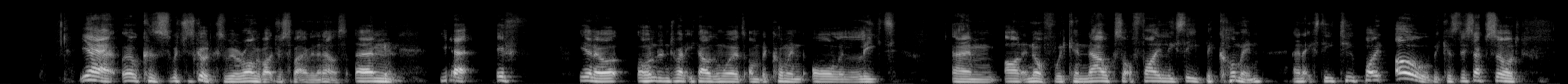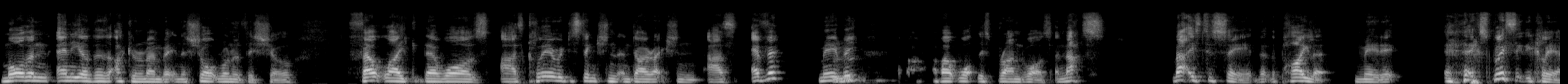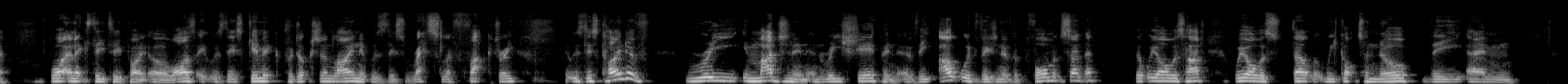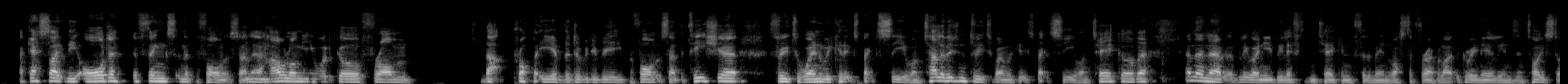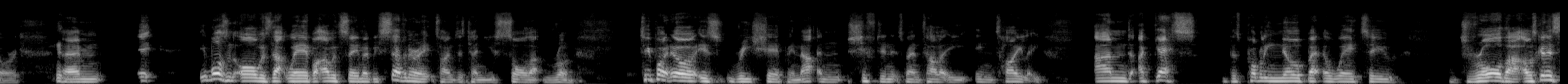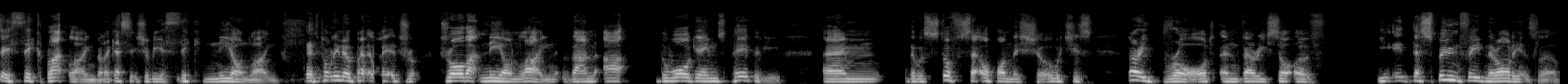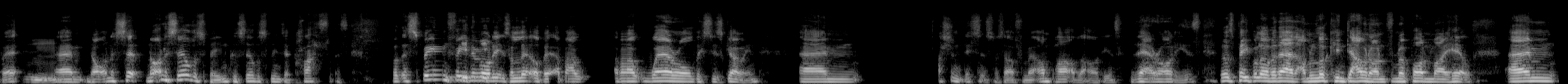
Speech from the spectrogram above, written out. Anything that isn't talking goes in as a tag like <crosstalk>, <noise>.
Yeah, well, because which is good because we were wrong about just about everything else. Um, yeah, if you know 120,000 words on becoming all elite um, aren't enough, we can now sort of finally see becoming NXT 2.0 because this episode, more than any other that I can remember in the short run of this show, felt like there was as clear a distinction and direction as ever, maybe, mm-hmm. about what this brand was. And that's that is to say that the pilot made it <laughs> explicitly clear what NXT 2.0 was. It was this gimmick production line, it was this wrestler factory, it was this kind of reimagining and reshaping of the outward vision of the performance center that we always had. We always felt that we got to know the, um, I guess, like the order of things in the performance center, mm-hmm. how long you would go from that property of the WWE Performance Center t-shirt through to when we could expect to see you on television, through to when we could expect to see you on Takeover, and then inevitably when you'd be lifted and taken for the main roster forever, like the Green Aliens in Toy Story. <laughs> um, it it wasn't always that way, but I would say maybe seven or eight times of ten you saw that run. 2.0 is reshaping that and shifting its mentality entirely. And I guess there's probably no better way to draw that. I was going to say thick black line, but I guess it should be a thick neon line. There's probably no better way to draw, that neon line than at the War Games pay per view. Um, there was stuff set up on this show, which is very broad and very sort of they're spoon feeding their audience a little bit. Mm. Um, not on a not on a silver spoon because silver spoons are classless, but they're spoon feeding their audience a little bit about about where all this is going. Um, I shouldn't distance myself from it. I'm part of that audience, their audience, those people over there that I'm looking down on from upon my hill. Um,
